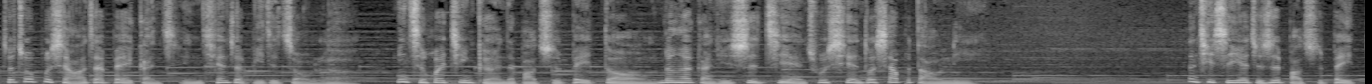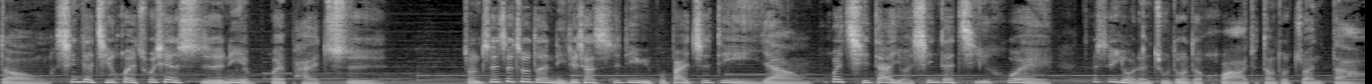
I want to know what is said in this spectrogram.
这周不想要再被感情牵着鼻子走了。因此会尽可能的保持被动，任何感情事件出现都吓不倒你。但其实也只是保持被动，新的机会出现时你也不会排斥。总之，这周的你就像是立于不败之地一样，不会期待有新的机会，是有人主动的话就当做赚到。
